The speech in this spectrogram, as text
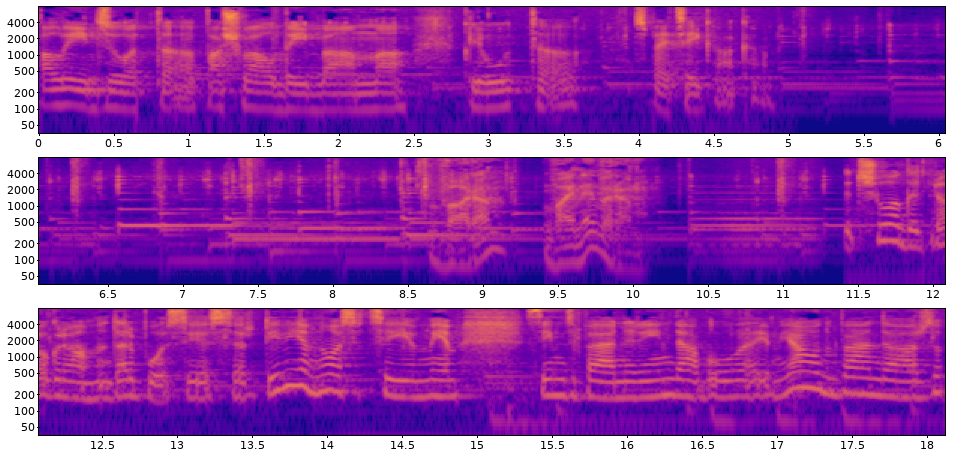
palīdzot pašvaldībām kļūt spēcīgākām. Varam vai nevaram? Šogad programma darbosies ar diviem nosacījumiem. 100 bērni rindā būvējam jaunu bērnu dārzu,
